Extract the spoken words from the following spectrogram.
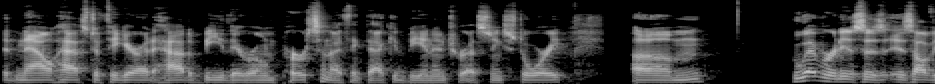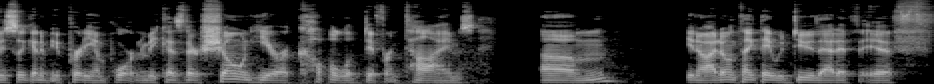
that now has to figure out how to be their own person. I think that could be an interesting story. Um, whoever it is, is is obviously going to be pretty important because they're shown here a couple of different times. Um, you know, I don't think they would do that if if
